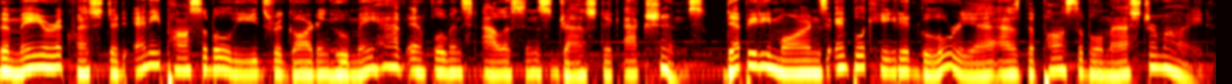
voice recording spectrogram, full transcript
the mayor requested any possible leads regarding who may have influenced Allison's drastic actions. Deputy Marnes implicated Gloria as the possible mastermind,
